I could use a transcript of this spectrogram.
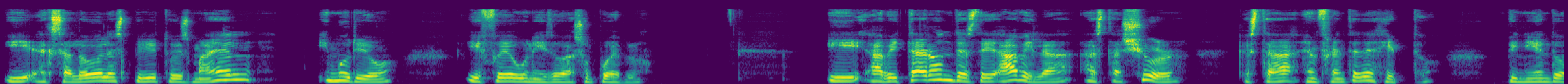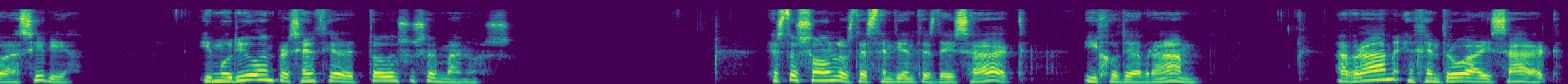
Y exhaló el espíritu Ismael, y murió, y fue unido a su pueblo. Y habitaron desde Ávila hasta Shur, que está enfrente de Egipto, viniendo a Siria. Y murió en presencia de todos sus hermanos, estos son los descendientes de Isaac, hijo de Abraham. Abraham engendró a Isaac,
